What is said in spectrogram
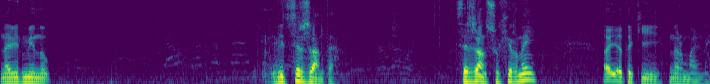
На відміну від сержанта. Сержант шухірний, а я такий нормальний.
